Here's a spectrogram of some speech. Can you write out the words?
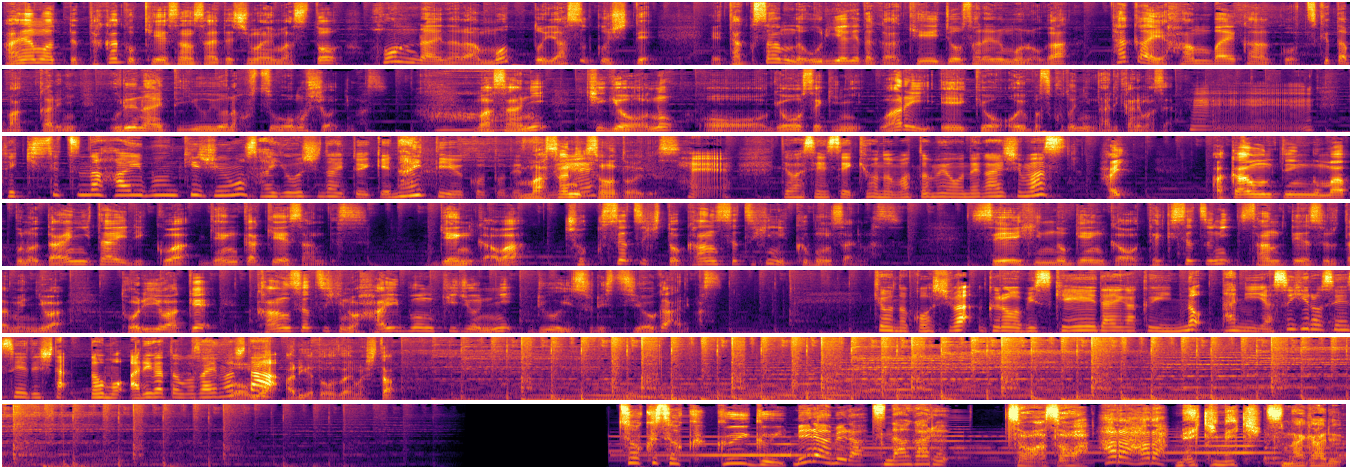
誤って高く計算されてしまいますと本来ならもっと安くしてたくさんの売上高が計上されるものが高い販売価格をつけたばっかりに売れないというような不都合も生じますまさに企業の業績に悪い影響を及ぼすことになりかねません。適切な配分基準を採用しないといけないっていうことですね。まさにその通りです。では先生今日のまとめをお願いします。はい。アカウンティングマップの第二大陸は原価計算です。原価は直接費と間接費に区分されます。製品の原価を適切に算定するためにはとりわけ間接費の配分基準に留意する必要があります今日の講師はグロービス経営大学院の谷康弘先生でした。どうもありがとうございました。ありがとうございました。ゾクゾクグイグイメラメラつながる。ゾワゾワハラハラメキメキ。つながる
